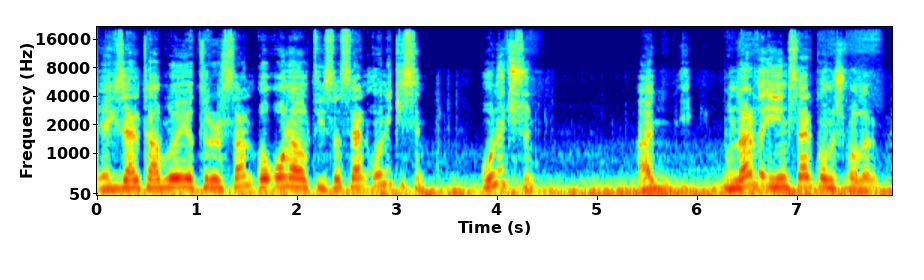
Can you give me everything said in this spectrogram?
Excel tabloya yatırırsan o 16 ise sen 12'sin. 13'sün. Ay, bunlar da iyimser konuşmalarım.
